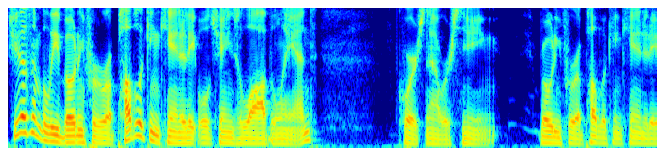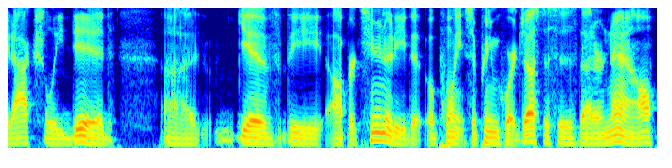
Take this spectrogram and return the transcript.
she doesn't believe voting for a Republican candidate will change the law of the land. Of course, now we're seeing voting for a Republican candidate actually did uh, give the opportunity to appoint Supreme Court justices that are now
